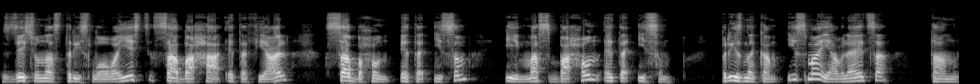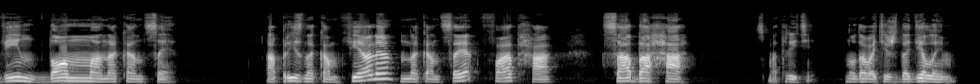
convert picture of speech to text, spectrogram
Здесь у нас три слова есть. Сабаха – это фиаль, сабхун – это исм, и масбахун – это исм. Признаком исма является танвин домма на конце. А признаком фиаля на конце фатха. Сабаха. Смотрите. Ну давайте же доделаем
